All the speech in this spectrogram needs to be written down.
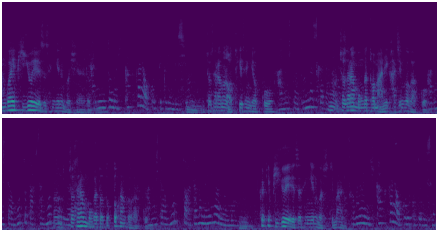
남과의 비교에 의해서 생기는 것이야, 他 여러분. 人との比較から起こってくるんですよ、 음, 저 사람은 어떻게 생겼고, あの人はどんな姿 어, か 저 사람 뭔가 더 많이 가진 것 같고, あの人はもっとたくさん持ってい 어, るよう 저 だ 사람은 뭔가 더 똑똑한 것 같고, あの人はもっと頭のいいように思う 음, 그렇게 비교에 의해서 생기는 것이지만 そのように比較から起こることですが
